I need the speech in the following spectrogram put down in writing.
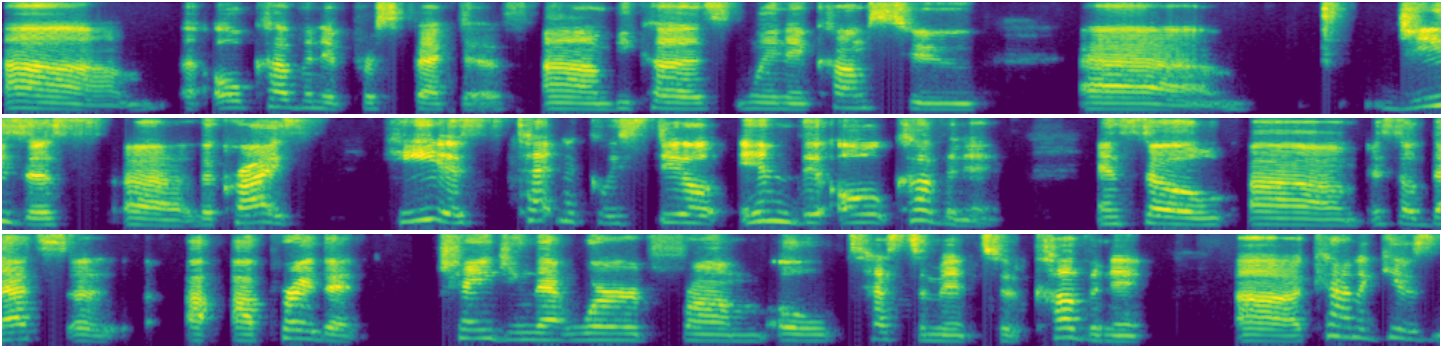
um, an Old Covenant perspective, um, because when it comes to um, Jesus, uh, the Christ, he is technically still in the Old Covenant, and so um, and so that's uh, I, I pray that changing that word from Old Testament to covenant uh, kind of gives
